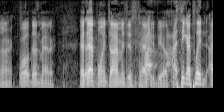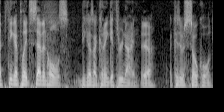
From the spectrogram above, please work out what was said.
All right. Well, it doesn't matter. At that point in time, it's just happy to be out there. I think I played. I think I played seven holes because I couldn't get through nine. yeah. because it was so cold.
